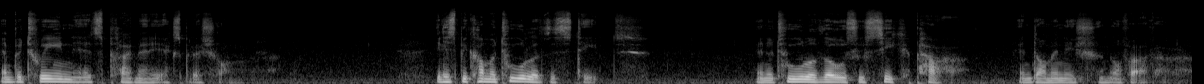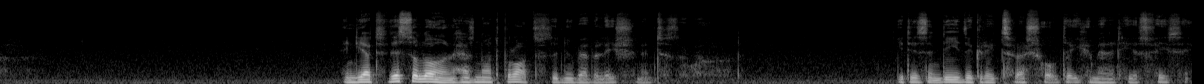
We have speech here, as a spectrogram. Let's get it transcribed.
and between its primary expressions. It has become a tool of the state and a tool of those who seek power and domination over others. And yet, this alone has not brought the new revelation into the world. It is indeed the great threshold that humanity is facing.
